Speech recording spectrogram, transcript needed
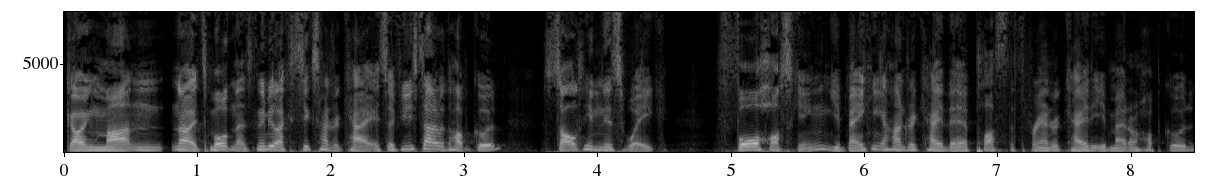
going Martin. No, it's more than that. It's going to be like six hundred k. So if you started with Hopgood, sold him this week for Hosking, you're making hundred k there, plus the three hundred k that you've made on Hopgood,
